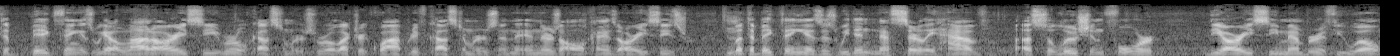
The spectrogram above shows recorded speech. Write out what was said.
The big thing is we got a lot of REC rural customers, rural electric cooperative customers, and and there's all kinds of RECs. But the big thing is is we didn't necessarily have a solution for the REC member, if you will,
